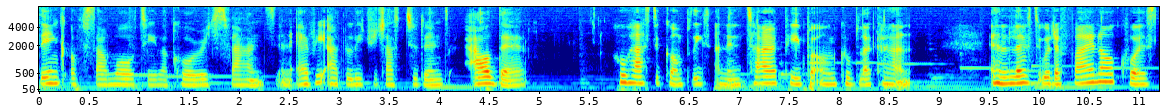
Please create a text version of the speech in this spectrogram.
think of Samuel Taylor Coleridge's fans and every art literature student out there who has to complete an entire paper on Kubla Khan and left with a final quest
